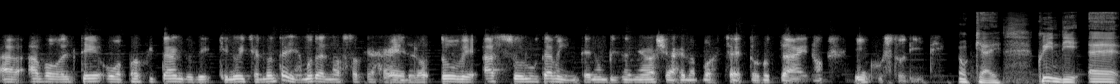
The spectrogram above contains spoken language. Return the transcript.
a, a volte o approfittando di, che noi ci allontaniamo dal nostro carrello, dove assolutamente non bisogna lasciare la borsetta o lo zaino incustoditi. Ok, quindi eh,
